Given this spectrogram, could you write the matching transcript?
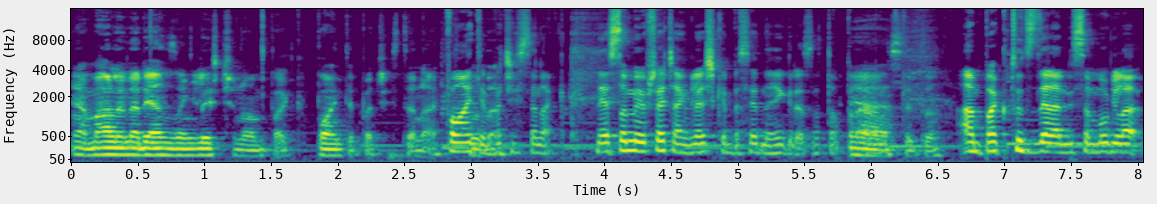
Ja, malo je narejen za angliščino, ampak point je pa čisto enak. Point je tako pa da- čisto enak. Ne, so mi všeč angliške besedne igre za to Ja, pravim. se to. Ampak tudi zdaj nisem mogla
